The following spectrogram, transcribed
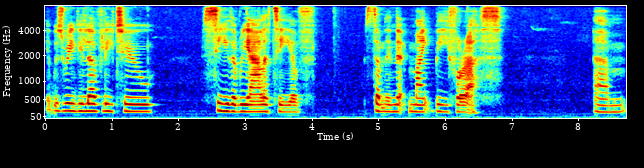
it was really lovely to see the reality of something that might be for us. Um,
